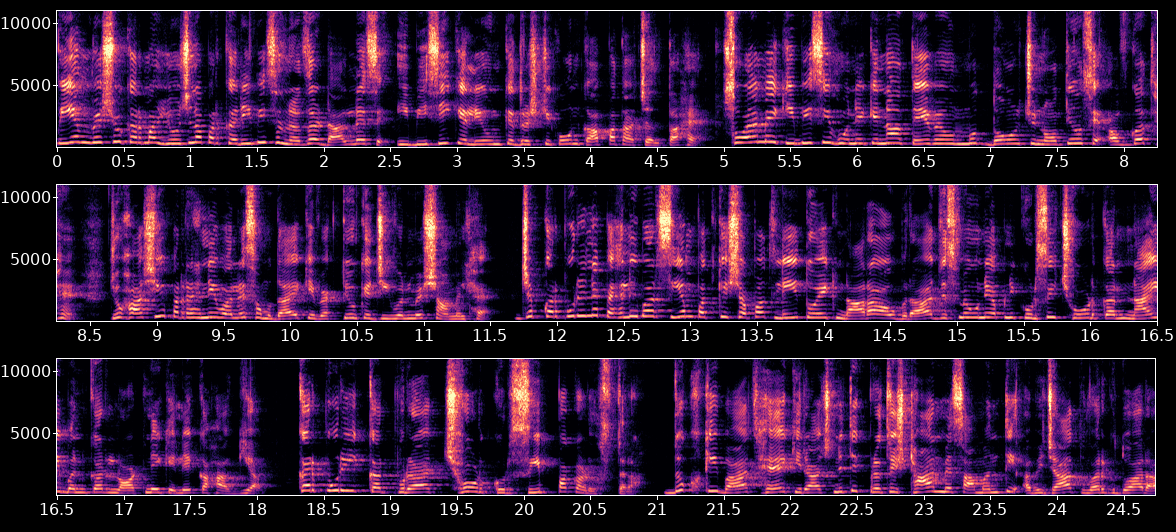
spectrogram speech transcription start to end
पीएम विश्वकर्मा योजना पर करीबी से नज़र डालने से ईबीसी e के लिए उनके दृष्टिकोण का पता चलता है। स्वयं एक ईबीसी e होने के नाते वे उन मुद्दों और चुनौतियों से अवगत हैं, जो हाशिए पर रहने वाले समुदाय के व्यक्तियों के जीवन में शामिल है। जब कर्पूरी ने पहली बार सीएम पद की शपथ ली तो एक नारा उभरा, जिसमें उन्हें अपनी कुर्सी छोड़कर नाई बनकर लौटने के लिए कहा गया। करपुरी करपुरा छोड़ कुर्सी पकड़ उस तरह। दुख की बात है कि राजनीतिक प्रतिष्ठान में सामंती अभिजात वर्ग द्वारा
